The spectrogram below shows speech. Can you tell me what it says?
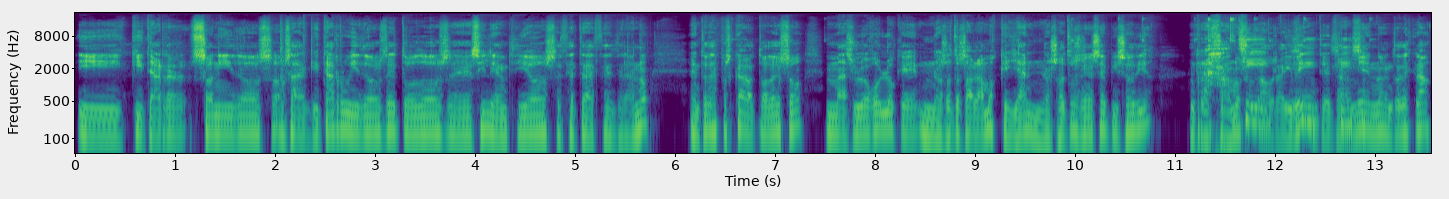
Y quitar sonidos, o sea, quitar ruidos de todos, eh, silencios, etcétera, etcétera, ¿no? Entonces, pues claro, todo eso, más luego lo que nosotros hablamos, que ya nosotros en ese episodio rajamos Sí, una hora y veinte sí, también, sí. ¿no? Entonces, claro,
